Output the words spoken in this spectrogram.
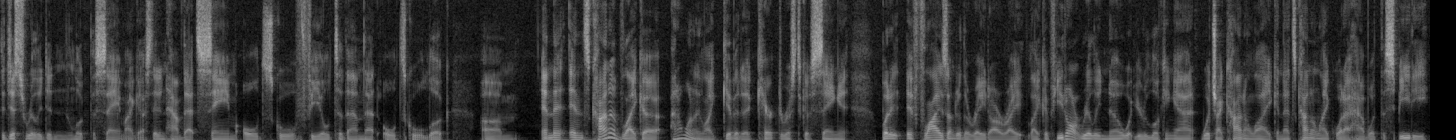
They just really didn't look the same. I guess they didn't have that same old school feel to them, that old school look. Um, and then, and it's kind of like a I don't want to like give it a characteristic of saying it, but it, it flies under the radar, right? Like if you don't really know what you're looking at, which I kind of like, and that's kind of like what I have with the Speedy.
